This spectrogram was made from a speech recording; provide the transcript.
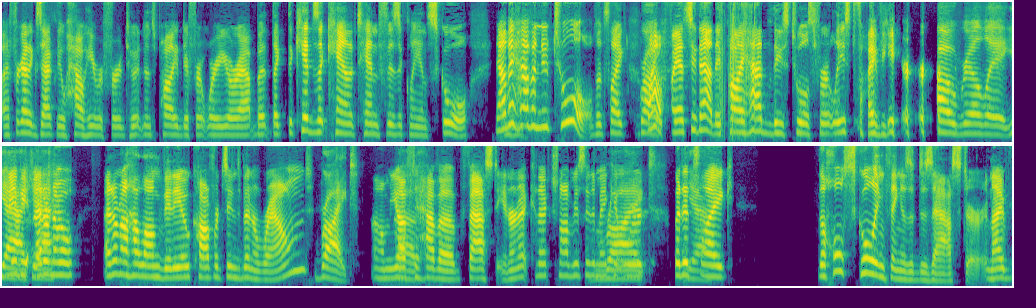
i forgot exactly how he referred to it and it's probably different where you're at but like the kids that can't attend physically in school now they Mhm. have a new tool that's like wow fancy that they've probably had these tools for at least five years Oh, really? Yeah. Maybe, yeah. i don't know i don't know how long video conferencing's been around Right. um you have Uh, to have a fast internet connection obviously to make it work right. But it's Yeah. like the whole schooling thing is a disaster and I've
